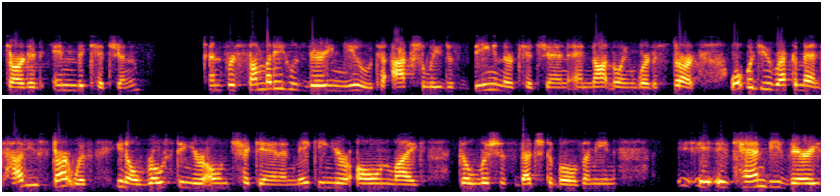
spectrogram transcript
started in the kitchen and for somebody who's very new to actually just being in their kitchen and not knowing where to start, what would you recommend? How do you start with, you know, roasting your own chicken and making your own like delicious vegetables? I mean, it, it can be very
